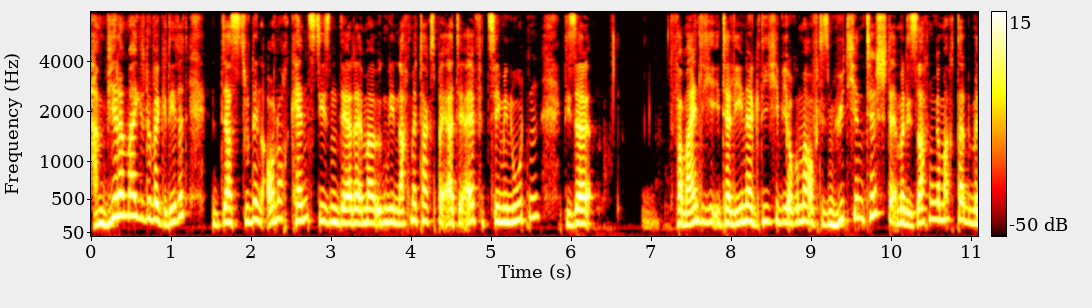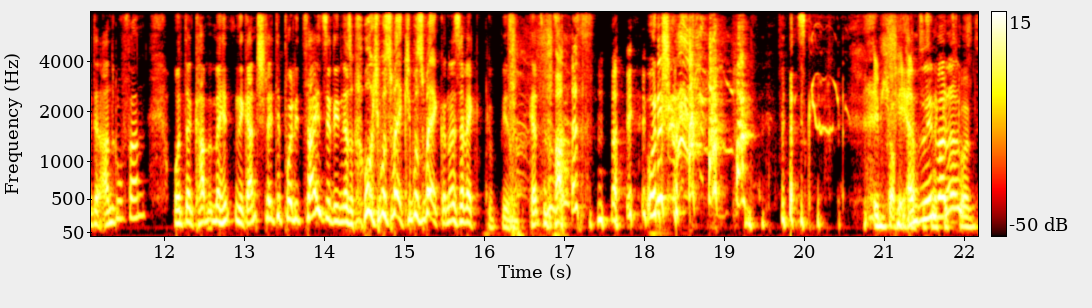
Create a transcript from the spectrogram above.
Haben wir da mal drüber geredet, dass du den auch noch kennst, diesen, der da immer irgendwie nachmittags bei RTL für 10 Minuten, dieser vermeintliche Italiener, Grieche, wie auch immer, auf diesem Hütchentisch, der immer die Sachen gemacht hat mit den Anrufern. Und dann kam immer hinten eine ganz schlechte Polizeisirene, so, oh, ich muss weg, ich muss weg. Und dann ist er weg gewesen. Kennst du das? Was? Nein. Ohne Sch Im Ich hoffe, Fernsehen war das? geträumt.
